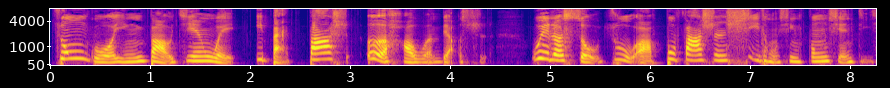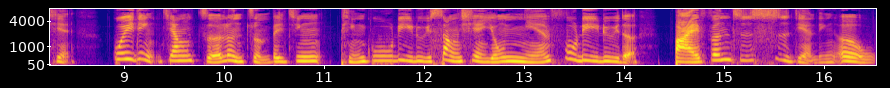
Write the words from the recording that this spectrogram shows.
中国银保监委一百八十二号文表示，为了守住啊不发生系统性风险底线，规定将责任准备金评估利率上限由年负利率的百分之四点零二五。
